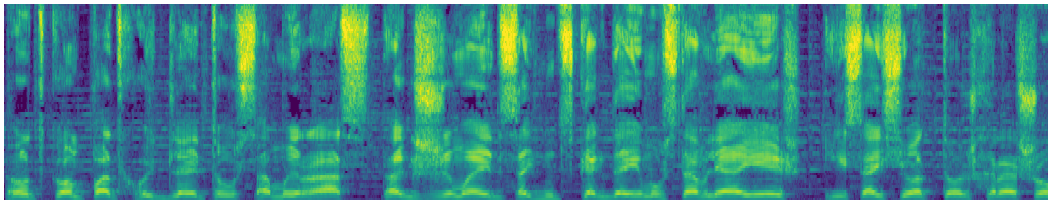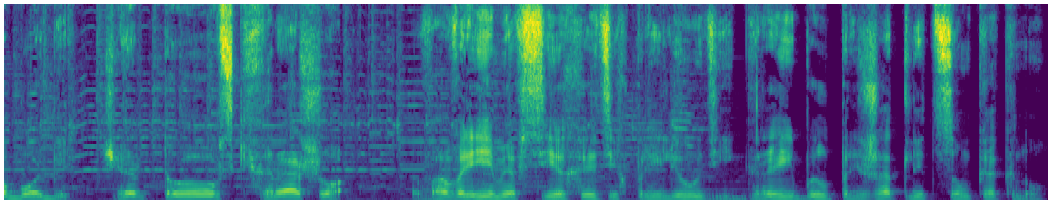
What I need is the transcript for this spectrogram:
Вот он подходит для этого в самый раз. Так сжимает задницу, когда ему вставляешь. И сосет тоже хорошо, Бобби. Чертовски хорошо. Во время всех этих прелюдий Грей был прижат лицом к окну.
